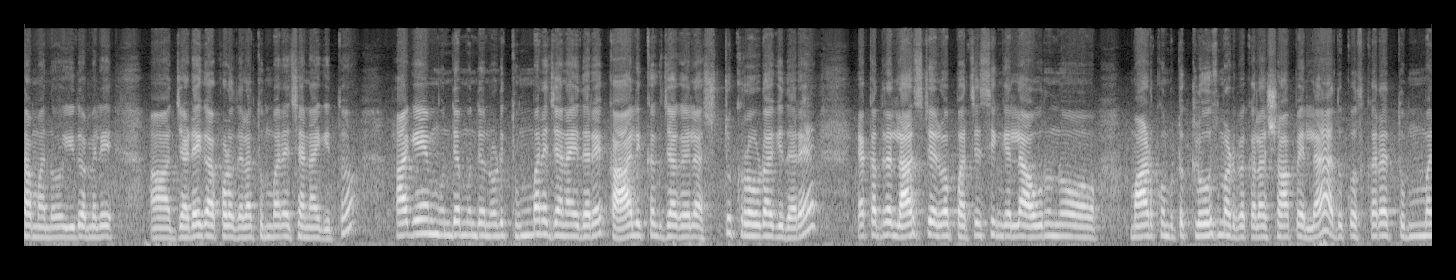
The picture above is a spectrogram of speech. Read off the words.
ಸಾಮಾನು, ಇದು ಆಮೇಲೆ ಜಡೆಗೆ ಹಾಕ್ಕೊಳ್ಳೋದೆಲ್ಲ ತುಂಬಾ ಚೆನ್ನಾಗಿತ್ತು. ಹಾಗೆ ಮುಂದೆ ಮುಂದೆ ನೋಡಿ ತುಂಬಾ ಜನ ಇದ್ದಾರೆ. ಕಾಲಿಕ್ಕಕ್ಕೆ ಜಾಗ ಇಲ್ಲ, ಅಷ್ಟು ಕ್ರೌಡ್ ಆಗಿದ್ದಾರೆ. ಯಾಕಂದರೆ ಲಾಸ್ಟ್ ಡೇ ಅಲ್ವಾ ಪರ್ಚೇಸಿಂಗ್ ಎಲ್ಲ ಅವರು ಮಾಡ್ಕೊಂಬಿಟ್ಟು ಕ್ಲೋಸ್ ಮಾಡಬೇಕಲ್ಲ ಶಾಪ್ ಎಲ್ಲ. ಅದಕ್ಕೋಸ್ಕರ ತುಂಬಾ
